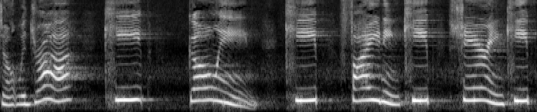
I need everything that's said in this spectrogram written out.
don't withdraw. Keep going. Keep fighting. Keep sharing. Keep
